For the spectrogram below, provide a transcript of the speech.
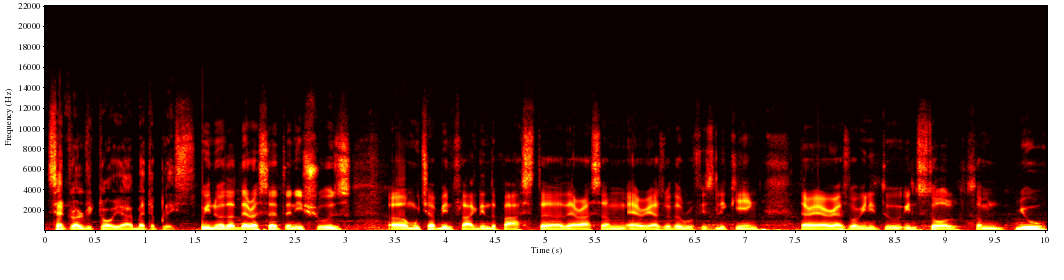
Central Victoria a better place. We know that there are certain issues um, which have been flagged in the past. Uh, there are some areas where the roof is leaking. There are areas where we need to install some new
